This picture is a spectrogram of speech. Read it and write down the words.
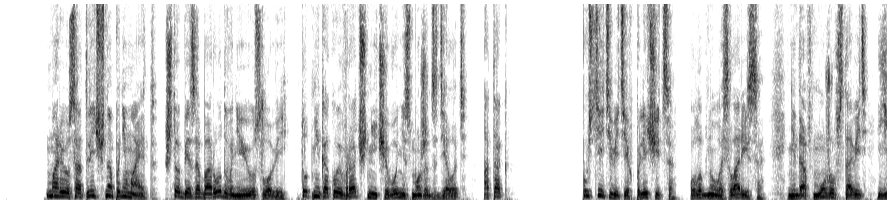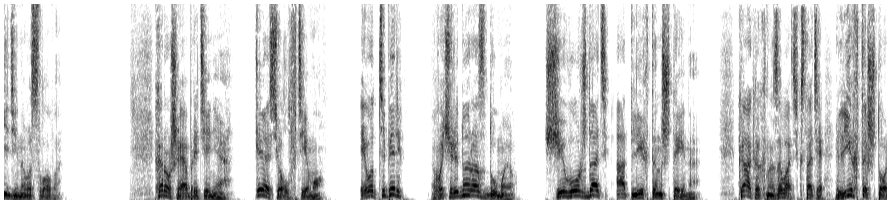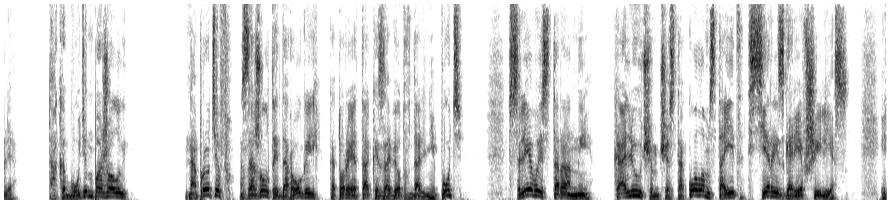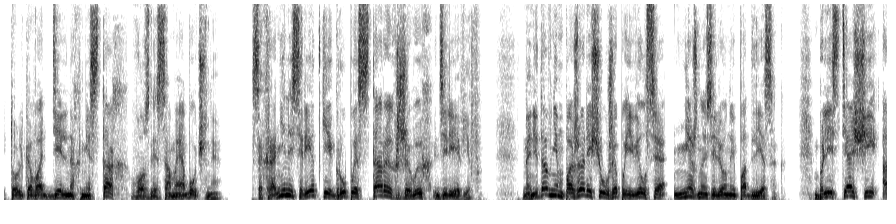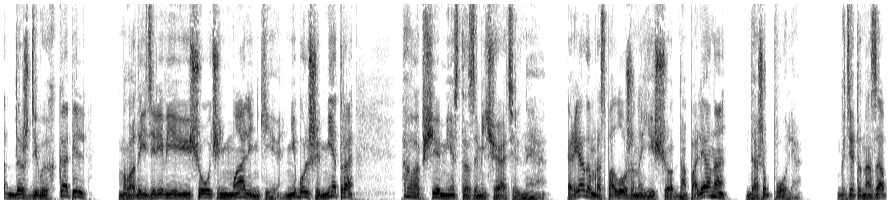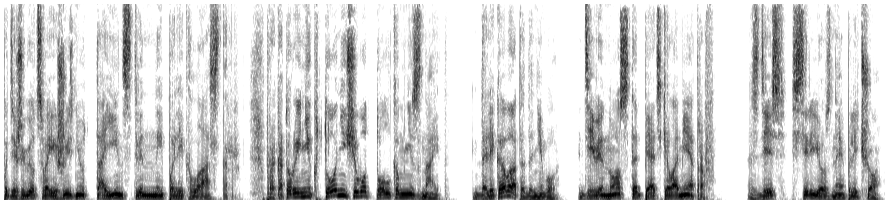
Мариус отлично понимает, что без оборудования и условий тут никакой врач ничего не сможет сделать. А так... «Пустите ведь их полечиться», — улыбнулась Лариса, не дав мужу вставить единого слова. Хорошее обретение. И осел в тему. И вот теперь в очередной раз думаю, чего ждать от Лихтенштейна? Как их называть, кстати, Лихты, что ли? Так и будем, пожалуй. Напротив, за желтой дорогой, которая так и зовет в дальний путь, с левой стороны колючим частоколом стоит серый сгоревший лес. И только в отдельных местах, возле самой обочины, сохранились редкие группы старых живых деревьев – на недавнем пожарище уже появился нежно-зеленый подлесок, блестящий от дождевых капель, молодые деревья еще очень маленькие, не больше метра, а вообще место замечательное. Рядом расположена еще одна поляна, даже поле. Где-то на западе живет своей жизнью таинственный поликластер, про который никто ничего толком не знает. Далековато до него. 95 километров. Здесь серьезное плечо.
